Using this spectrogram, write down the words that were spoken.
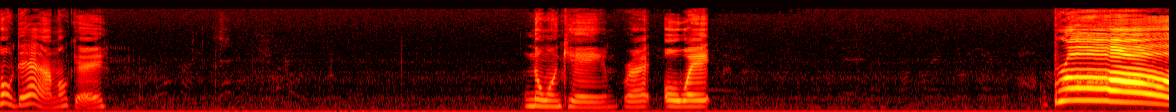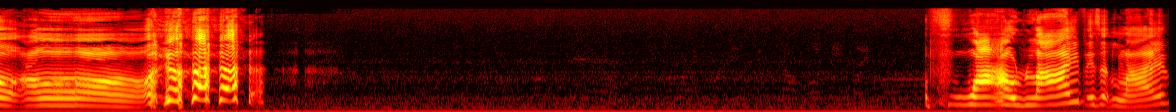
Oh, damn, okay. No one came, right? Oh, wait. Bro! Oh. wow, live? Is it live?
